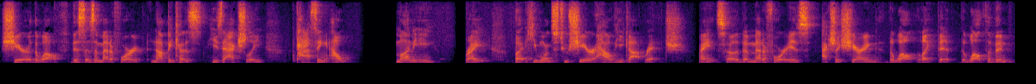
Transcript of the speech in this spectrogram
Share the wealth. This is a metaphor, not because he's actually passing out money right? But he wants to share how he got rich, right? So the metaphor is actually sharing the wealth, like the the wealth of in,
